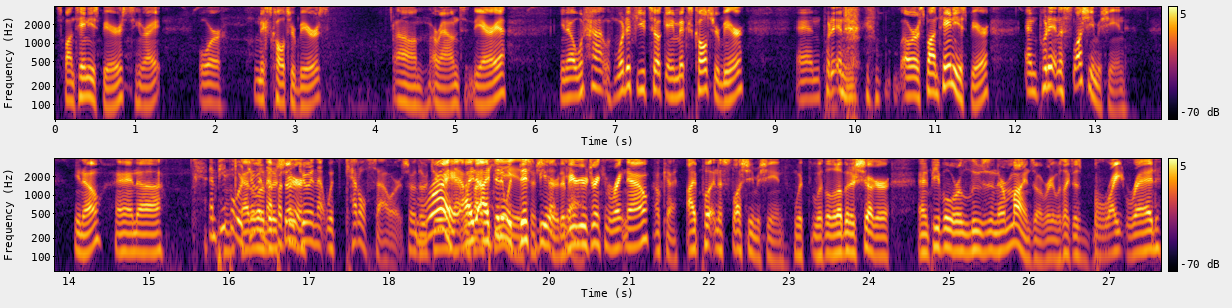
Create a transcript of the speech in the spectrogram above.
spontaneous beers, right, or mixed culture beers um, around the area. You know, what ha- what if you took a mixed culture beer and put it in, or a spontaneous beer, and put it in a slushy machine? You know, and uh, And people were Add a doing that, but of they're doing that with kettle sours, or they're doing right, I, I did it with this beer, stuff- the beer yeah. you're drinking right now. Okay. I put in a slushy machine with with a little bit of sugar, and people were losing their minds over it. It was like this bright red.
